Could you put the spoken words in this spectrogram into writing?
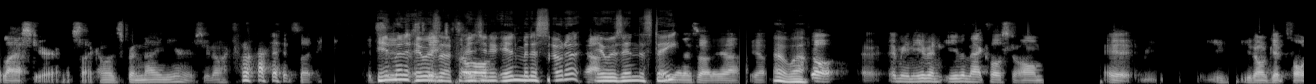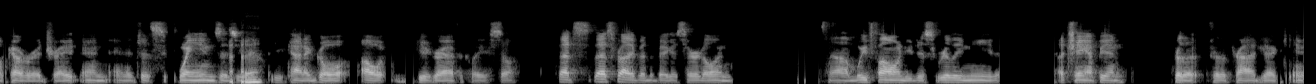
last year, and it's like, oh, it's been nine years, you know. it's like it's, in just it was a so- engineer in minnesota Yeah. it was in the in state Minnesota, yeah, yeah. oh wow So, I mean, even even that close to home, it, you you don't get full coverage, right? And and it just wanes as you Oh, yeah. you kind of go out geographically. So that's that's probably been the biggest hurdle. And um, we found you just really need a champion for the for the project in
